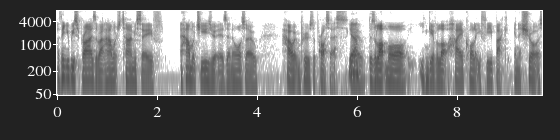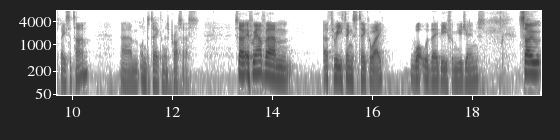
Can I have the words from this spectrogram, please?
I think you'll be surprised about how much time you save, how much easier it is, and also how it improves the process. You Yeah. know, there's a lot more. You can give a lot higher quality feedback in a shorter space of time, um, undertaking this process. So, if we have um, uh, three things to take away, what would they be from you, James? So,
